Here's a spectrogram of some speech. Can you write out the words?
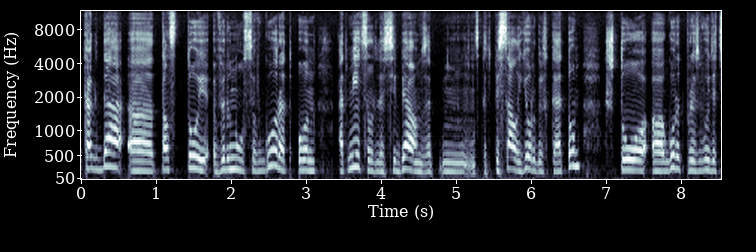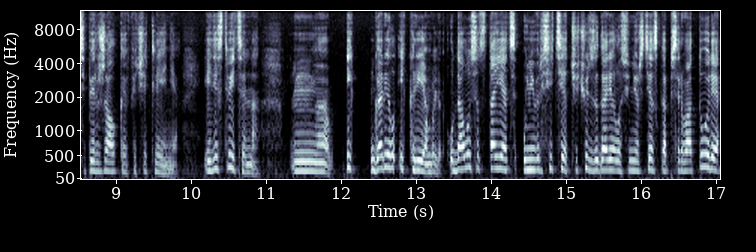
Когда э, Толстой вернулся в город, он отметил для себя, он э, сказать, писал Йоргельской о том, что э, город производит теперь жалкое впечатление. И действительно, э, и горел и Кремль. Удалось отстоять университет, чуть-чуть загорелась университетская обсерватория,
